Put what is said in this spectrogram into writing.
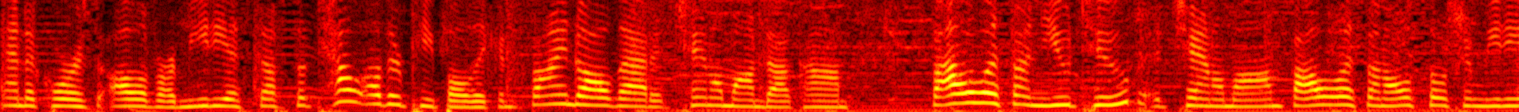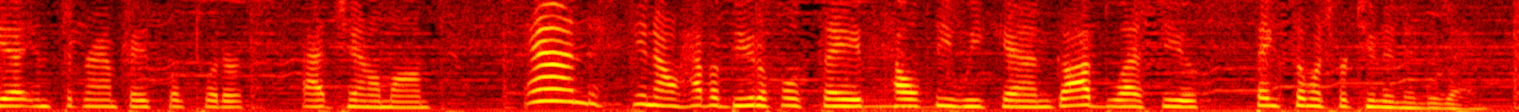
and of course, all of our media stuff. So tell other people. They can find all that at channelmom.com. Follow us on YouTube at Channel Mom. Follow us on all social media Instagram, Facebook, Twitter at Channel Mom. And, you know, have a beautiful, safe, healthy weekend. God bless you. Thanks so much for tuning in today.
